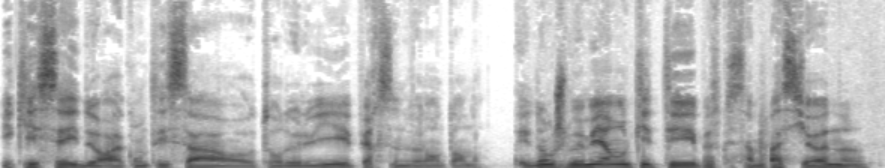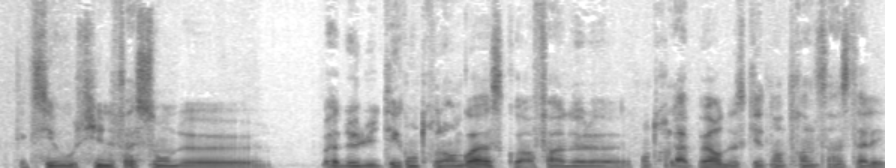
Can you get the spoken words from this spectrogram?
et qui essaye de raconter ça autour de lui et personne ne veut l'entendre. Et donc je me mets à enquêter parce que ça me passionne et que c'est aussi une façon de bah, de lutter contre l'angoisse, quoi. Enfin, de, contre la peur de ce qui est en train de s'installer.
